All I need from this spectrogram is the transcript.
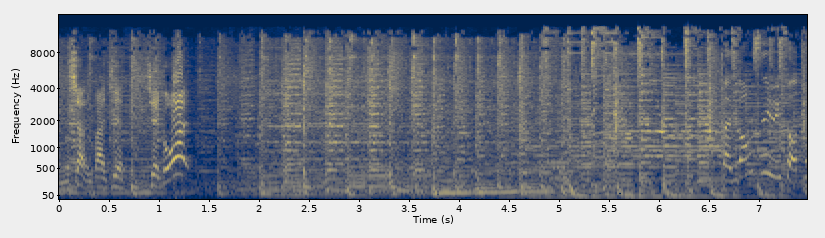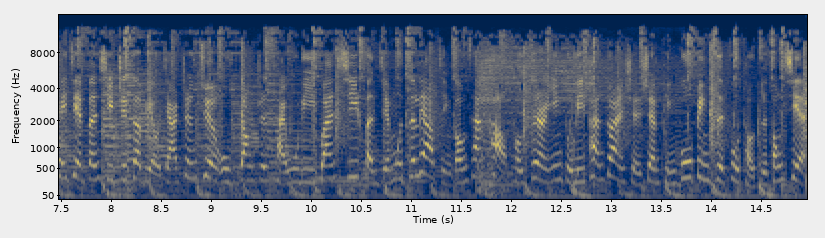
我们下礼拜见，谢谢各位。本公司与所推荐分析之个别有价证券无不当之财务利益关系。本节目资料仅供参考，投资人应独立判断、审慎评估并自负投资风险。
